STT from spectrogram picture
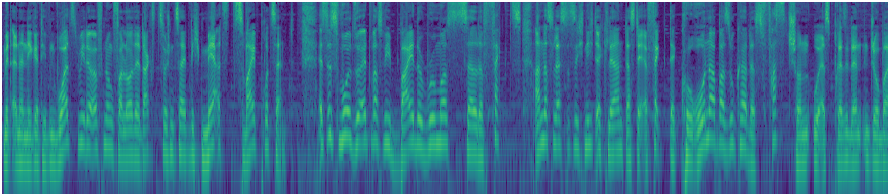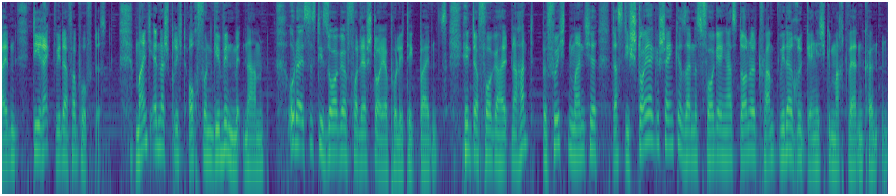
Mit einer negativen Wall Street Eröffnung verlor der DAX zwischenzeitlich mehr als 2%. Es ist wohl so etwas wie Buy the Rumors, Sell the Facts. Anders lässt es sich nicht erklären, dass der Effekt der Corona-Bazooka des fast schon US-Präsidenten Joe Biden direkt wieder verpufft ist. Manch einer spricht auch von Gewinnmitnahmen. Oder ist es die Sorge vor der Steuerpolitik Bidens? Hinter vorgehaltener Hand befürchten manche, dass die Steuergeschenke seines Vorgängers Donald Trump wieder rückgängig rückgängig gemacht werden könnten.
